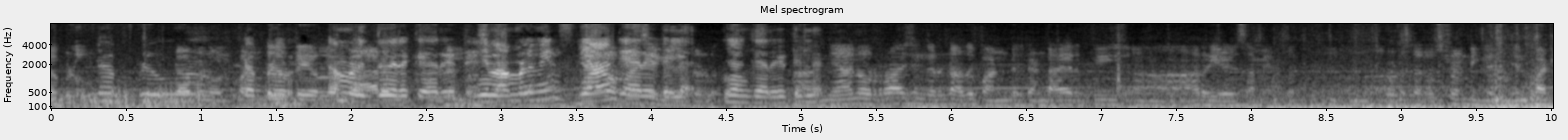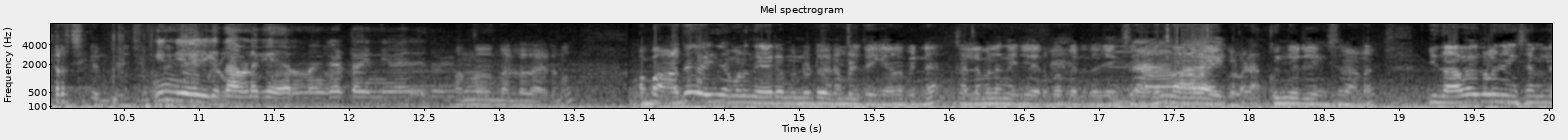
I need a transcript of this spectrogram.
ഡബിൾ ഡബ്ല്യൂ ഡബിൾ പണ്ട് തൊട്ടേ ഉള്ള നമ്മൾ ഇതുവരെ കേറിയിട്ടില്ല. നമ്മൾ മീൻസ് ഞാൻ കേറിയിട്ടില്ല. ഞാൻ കേറിയിട്ടില്ല. ഞാൻ ഒരു പ്രാവശ്യം കണ്ടിട്ട് അത് പണ്ട് രണ്ടായിരത്തി ആറ് ഏഴ് സമയത്ത്. അവിടുത്തെ റെസ്റ്റോറന്റിൽ കയറി ഞാൻ ബട്ടർ ചിക്കൻ കഴിച്ചു. ഇനി ഒരു തവണ കേറണം കേട്ടോ ഇനി അന്ന് നല്ലതായിരുന്നു. അപ്പൊ അത് കഴിഞ്ഞ് നമ്മൾ നേരെ മുന്നോട്ട് വരുമ്പോഴത്തേക്കാണ് പിന്നെ കല്ലമലം കഴിഞ്ഞ് വരുമ്പോൾ വരുന്ന ജംഗ്ഷനാണ് നാവായിക്കുളം കുഞ്ഞൊരു ജംഗ്ഷനാണ് ഈ നാവായിക്കുളം ജംഗ്ഷനിൽ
